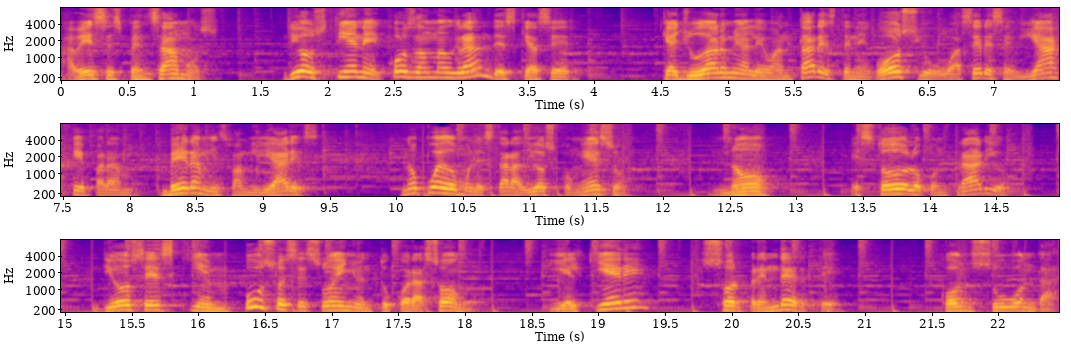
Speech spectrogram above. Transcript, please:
A veces pensamos, Dios tiene cosas más grandes que hacer, que ayudarme a levantar este negocio o hacer ese viaje para ver a mis familiares. No puedo molestar a Dios con eso. No, es todo lo contrario. Dios es quien puso ese sueño en tu corazón y Él quiere sorprenderte con su bondad.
